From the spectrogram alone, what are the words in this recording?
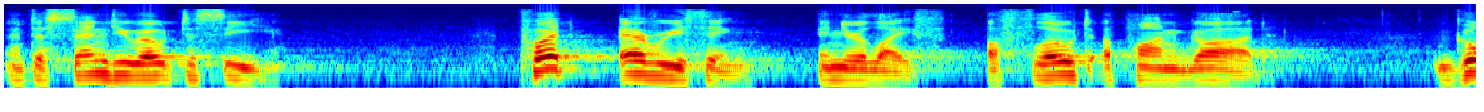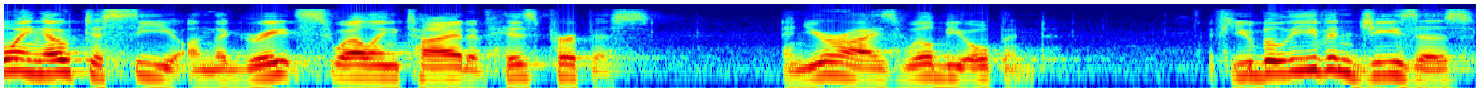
and to send you out to sea. Put everything in your life afloat upon God, going out to sea on the great swelling tide of His purpose, and your eyes will be opened. If you believe in Jesus,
